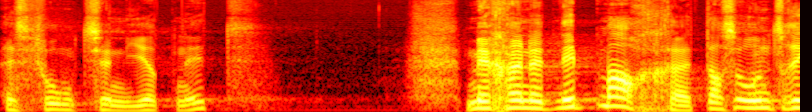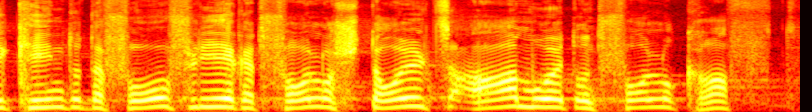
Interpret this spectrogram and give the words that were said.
Es funktioniert nicht. Wir können nicht machen, dass unsere Kinder davonfliegen, voller Stolz, Armut und voller Kraft.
